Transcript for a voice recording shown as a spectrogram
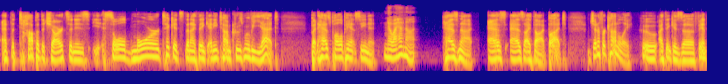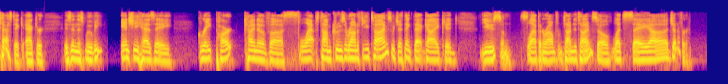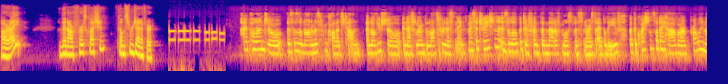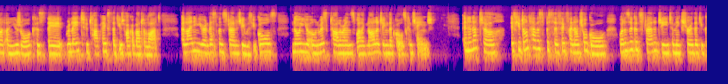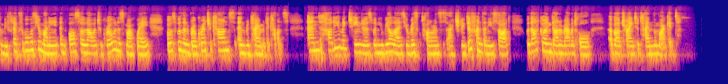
at the top of the charts and is sold more tickets than I think any Tom Cruise movie yet. But has Paula Pant seen it? No, I have not. Has not, as as I thought. But Jennifer Connelly, who I think is a fantastic actor, is in this movie, and she has a great part. Kind of uh, slaps Tom Cruise around a few times, which I think that guy could use some slapping around from time to time. So let's say uh, Jennifer. All right. Then our first question comes from Jennifer. Hi, Paul and Joe. This is Anonymous from College Town. I love your show and I've learned a lot through listening. My situation is a little bit different than that of most listeners, I believe, but the questions that I have are probably not unusual because they relate to topics that you talk about a lot. Aligning your investment strategy with your goals, knowing your own risk tolerance while acknowledging that goals can change. In a nutshell, if you don't have a specific financial goal, what is a good strategy to make sure that you can be flexible with your money and also allow it to grow in a smart way, both within brokerage accounts and retirement accounts? And how do you make changes when you realize your risk tolerance is actually different than you thought without going down a rabbit hole about trying to time the market?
